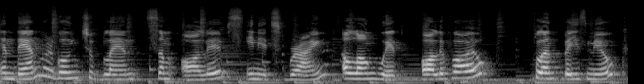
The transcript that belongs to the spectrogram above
and then we're going to blend some olives in its brine along with olive oil, plant-based milk.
